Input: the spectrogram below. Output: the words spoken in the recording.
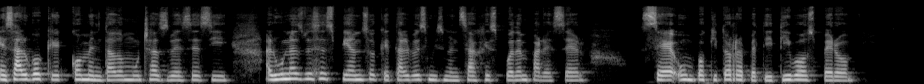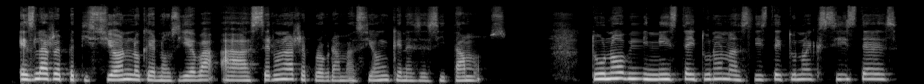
Es algo que he comentado muchas veces y algunas veces pienso que tal vez mis mensajes pueden parecer un poquito repetitivos, pero es la repetición lo que nos lleva a hacer una reprogramación que necesitamos. Tú no viniste y tú no naciste y tú no existes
